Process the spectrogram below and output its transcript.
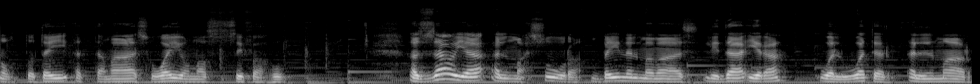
نقطتي التماس وينصفه. الزاوية المحصورة بين المماس لدائرة والوتر المار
